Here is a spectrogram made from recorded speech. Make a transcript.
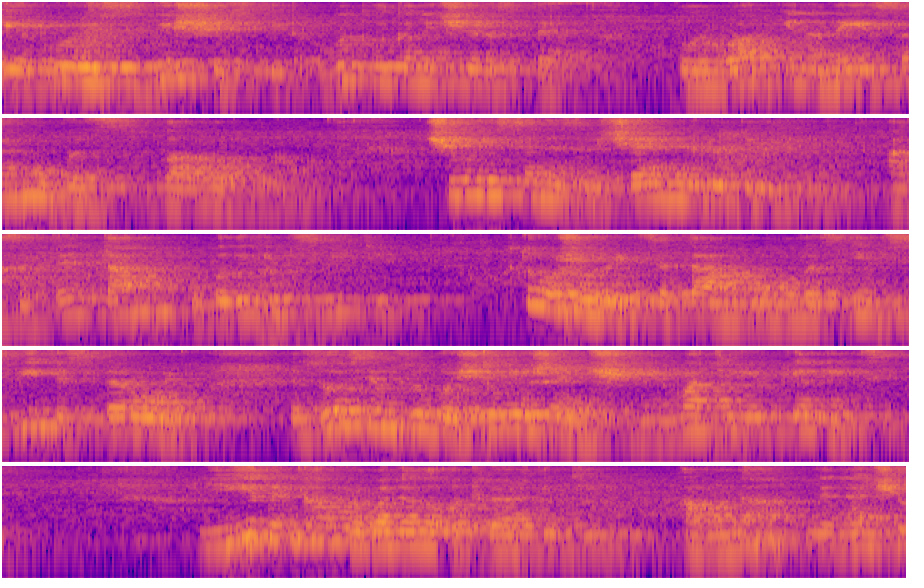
і якоїсь вищості, викликаний через те, впливав і на неї саму безблагородно, чулися незвичайною людиною, а зате там, у великім світі, хто журиться там, у голоснім світі старою, зовсім зубожілою жінкою, матір'ю п'яниці. Її донька провадила отвертий дім, а вона неначе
